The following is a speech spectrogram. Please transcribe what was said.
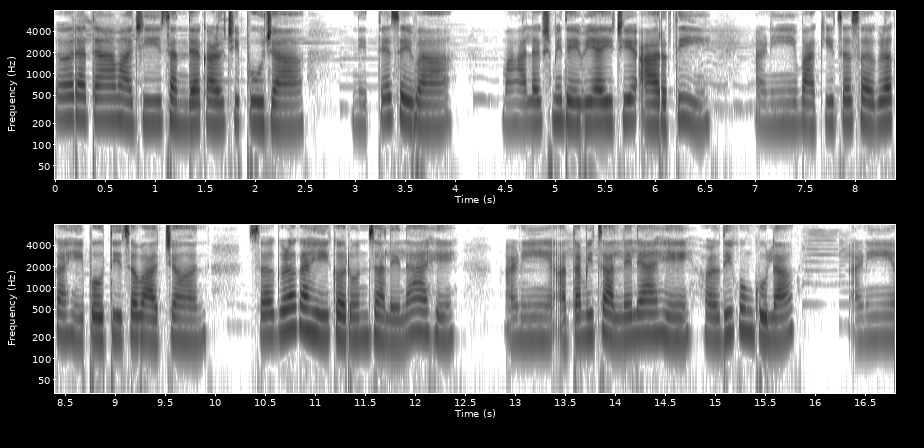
तर आता माझी संध्याकाळची पूजा नित्यसेवा महालक्ष्मी देवी आईची आरती आणि बाकीचं सगळं काही पोथीचं वाचन सगळं काही करून झालेलं आहे. आणि आता मी चाललेले आहे हळदी कुंकूला. आणि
